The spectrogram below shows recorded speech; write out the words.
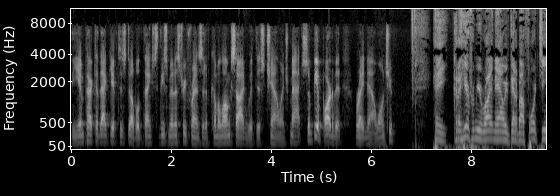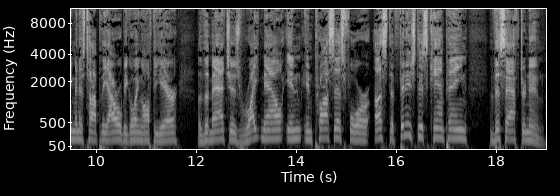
the impact of that gift is doubled thanks to these ministry friends that have come alongside with this challenge match. So be a part of it right now, won't you? Hey, could I hear from you right now? We've got about 14 minutes top of the hour. We'll be going off the air. The match is right now in, in process for us to finish this campaign this afternoon.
